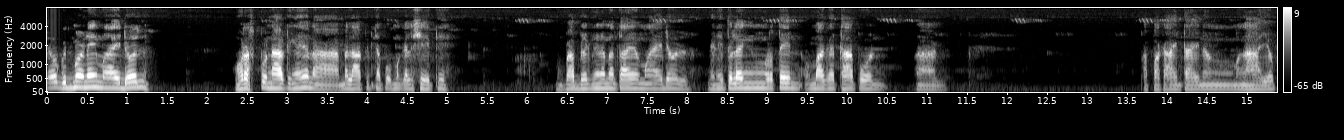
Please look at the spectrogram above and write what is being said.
Hello, good morning mga idol. Oras po natin ngayon, ah, malapit na po mag alas 7. Magbablog na naman tayo mga idol. Ganito lang yung routine, umaga at hapon. Mag papakain tayo ng mga hayop.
